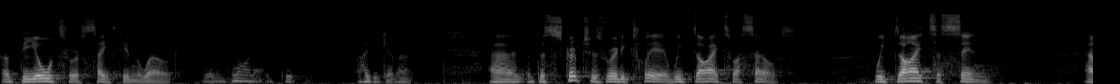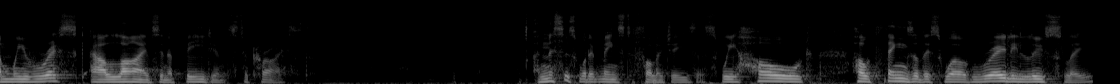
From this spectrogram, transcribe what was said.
of, the altar of safety in the world. Do you know what that? Do, I hope you get that. Uh, the scripture is really clear. We die to ourselves. We die to sin, and we risk our lives in obedience to Christ. And this is what it means to follow Jesus. We hold, hold things of this world really loosely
